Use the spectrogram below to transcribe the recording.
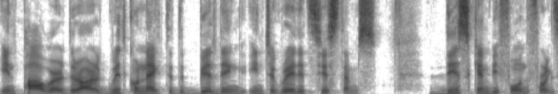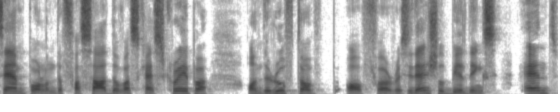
in power, there are grid-connected building integrated systems. This can be found, for example, on the facade of a skyscraper, on the rooftop of uh, residential buildings, and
